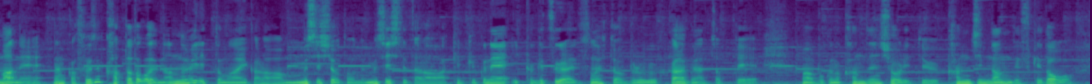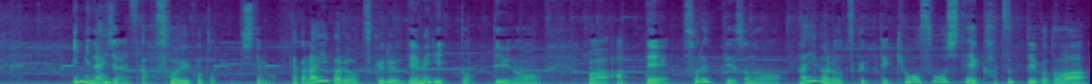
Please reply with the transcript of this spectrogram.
まあねなんかそいつに勝ったところで何のメリットもないから無視しようと思って無視してたら結局ね1ヶ月ぐらいでその人はブログ書かなくなっちゃってまあ僕の完全勝利っていう感じなんですけど意味ないじゃないですかそういうことしても。なんかライバルを作るデメリットっていうのはあってそれってそのライバルを作って競争して勝つっていうことは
